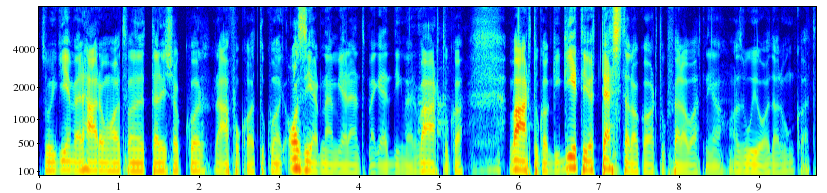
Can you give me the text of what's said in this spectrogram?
az új Gamer 365-tel, és akkor ráfoghattuk volna, hogy azért nem jelent meg eddig, mert vártuk a, vártuk a GT5 tesztel akartuk felavatni az új oldalunkat.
